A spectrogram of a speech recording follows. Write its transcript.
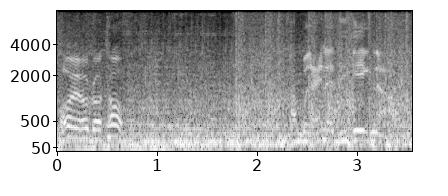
К бою готов! Verbrenne die Gegner.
